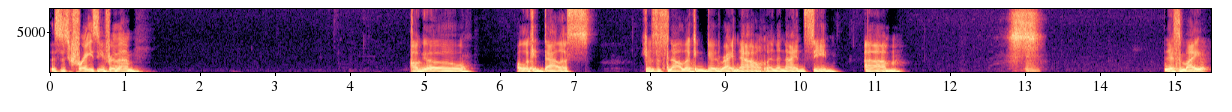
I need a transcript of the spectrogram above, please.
this is crazy for them. I'll go. I'll look at Dallas because it's not looking good right now in the nine seed. Um, this might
